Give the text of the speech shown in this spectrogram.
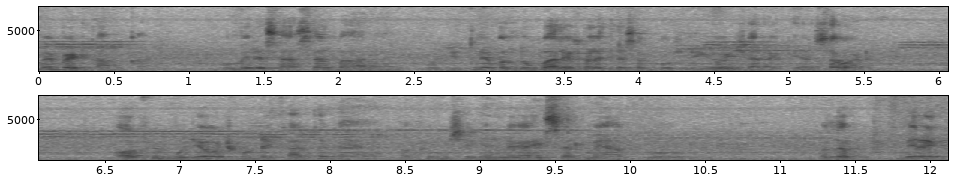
मैं बैठता हूँ कार वो मेरे साथ साथ बाहर आए। वो जितने बंदूक वाले खड़े थे, सबको उसने यूँ इशारा किया, सब हट गए। और फिर मुझे वो छोड़ने कार तक आया और फिर मुझसे कहने लगा सर, मैं आपको मतलब मेरे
